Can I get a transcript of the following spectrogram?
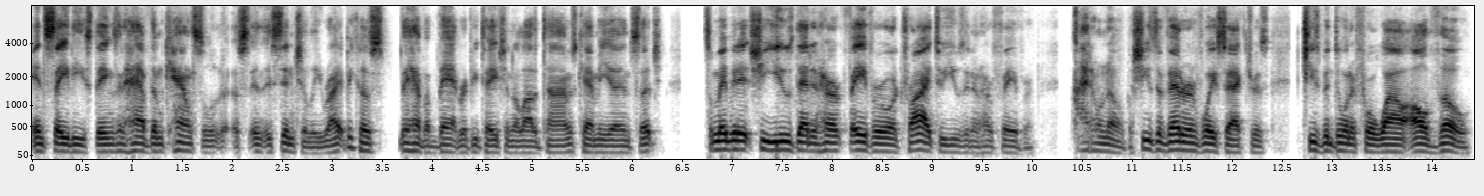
and say these things and have them canceled, essentially, right? Because they have a bad reputation a lot of times, Kamiya and such. So maybe that she used that in her favor or tried to use it in her favor. I don't know, but she's a veteran voice actress. She's been doing it for a while, although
